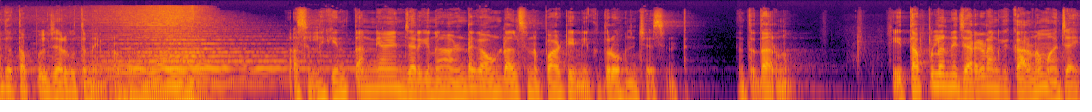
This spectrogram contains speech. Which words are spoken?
మీద తప్పులు జరుగుతున్నాయి ప్రభు. అసలు నీకు ఇంత అన్యాయం జరిగినా అండగా ఉండాల్సిన పార్టీ నీకు ద్రోహం చేసింది. ఎంత దారుణం. ఈ తప్పులన్నీ జరగడానికి కారణం అజయ్.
